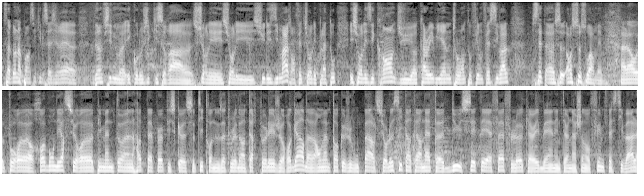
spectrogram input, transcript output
ça donne à penser qu'il s'agirait d'un film écologique qui sera sur les sur les sur les images en fait sur les plateaux et sur les écrans du Caribbean Toronto Film Festival euh, ce, soir même. Alors pour euh, rebondir sur euh, Pimento and Hot Pepper, puisque ce titre nous a tous les deux interpellés, je regarde en même temps que je vous parle sur le site internet du CTFF, le Caribbean International Film Festival,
